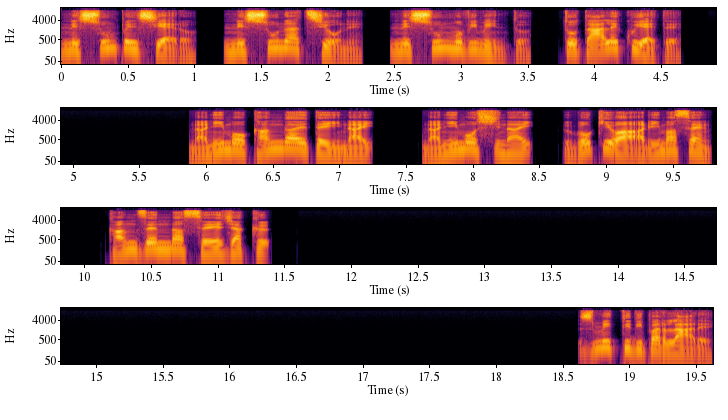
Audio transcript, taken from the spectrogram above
Nessun pensiero, nessuna azione, nessun movimento. Totale quiete. 何も考えていない、何もしない、動きはありません。完全な静寂。 Smetti di parlare,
